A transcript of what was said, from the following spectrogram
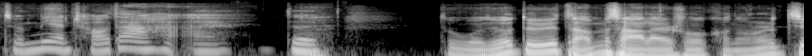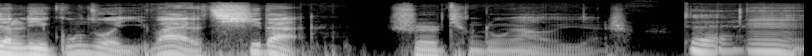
就面朝大海。对，我觉得对于咱们仨来说，可能是建立工作以外的期待是挺重要的一件事。对，嗯，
